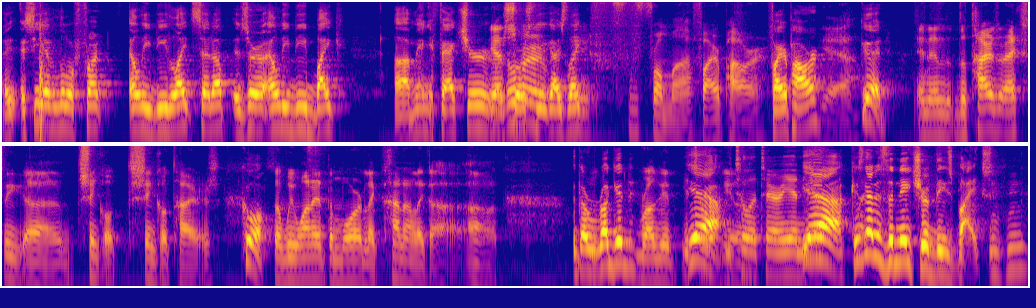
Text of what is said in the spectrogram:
I see you have a little front LED light set up. Is there a LED bike uh, manufacturer Yeah, or source that you guys like? f- from uh, Firepower. Firepower. Yeah. Good. And then the tires are actually uh, Shinko Shinko tires. Cool. So we wanted the more like kind of like a, a Like a rugged. rugged. Yeah. you know. Utilitarian. Yeah, because that is the nature of these bikes. And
